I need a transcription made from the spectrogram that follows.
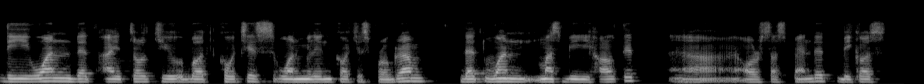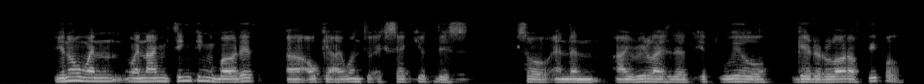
the one that i told you about coaches 1 million coaches program that one must be halted uh, or suspended because you know when when i'm thinking about it uh, okay i want to execute this. So and then i realized that it will gather a lot of people.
